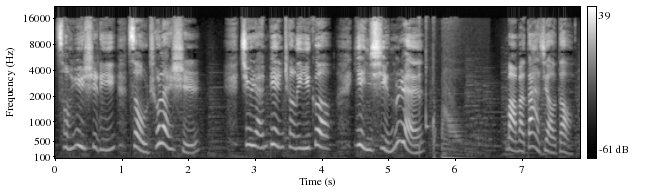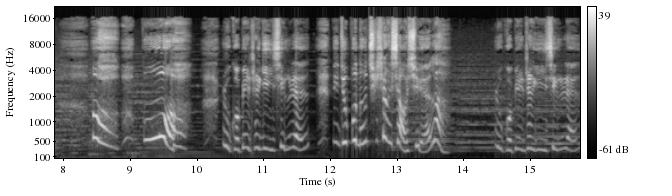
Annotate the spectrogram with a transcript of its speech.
从浴室里走出来时，居然变成了一个隐形人。妈妈大叫道：“哦，不！如果变成隐形人，你就不能去上小学了；如果变成隐形人，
